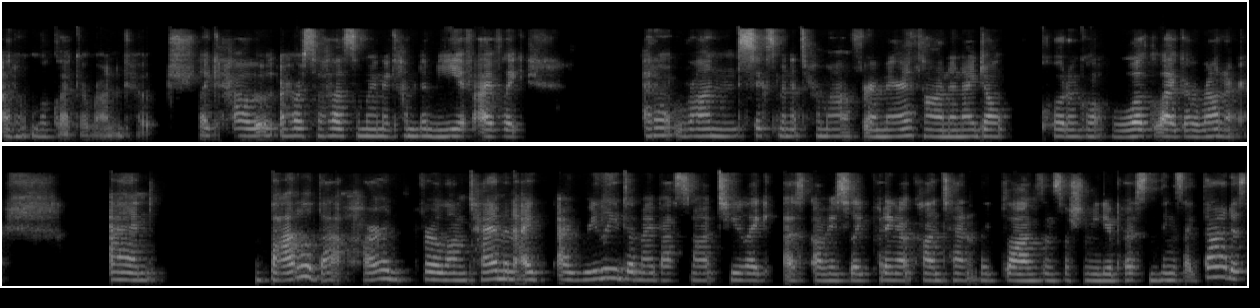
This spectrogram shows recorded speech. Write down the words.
I don't look like a run coach. Like how how how's someone gonna come to me if I've like I don't run six minutes per mile for a marathon and I don't quote unquote look like a runner. And battled that hard for a long time. And I I really did my best not to like as obviously like putting out content like blogs and social media posts and things like that is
